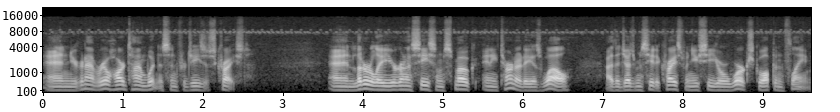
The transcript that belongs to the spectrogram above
And you're going to have a real hard time witnessing for Jesus Christ. And literally, you're going to see some smoke in eternity as well at the judgment seat of Christ when you see your works go up in flame.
